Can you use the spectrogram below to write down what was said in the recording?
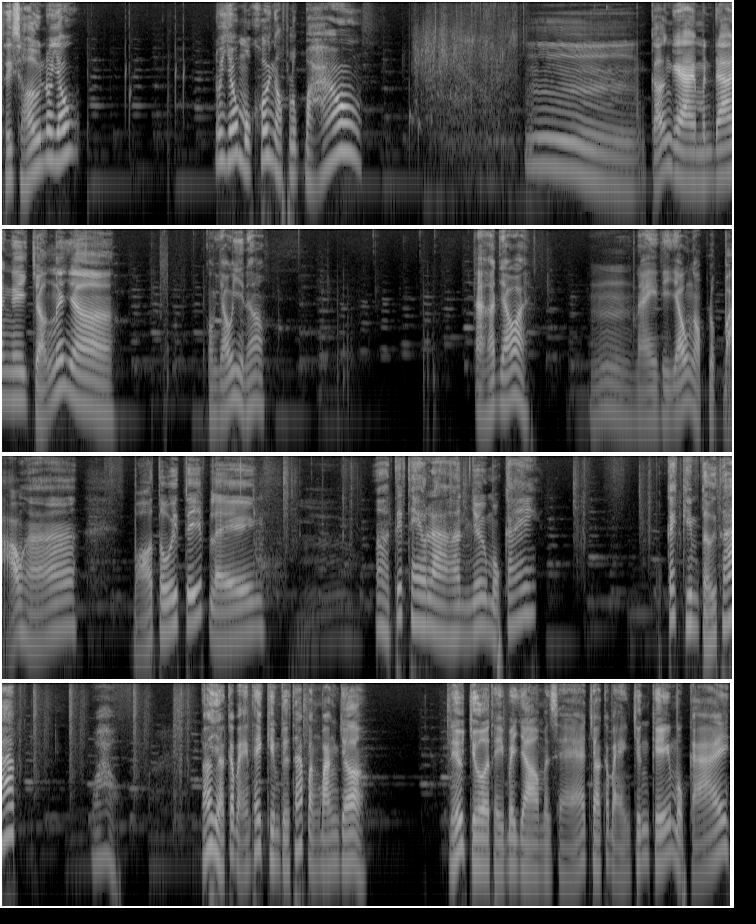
Thiệt sự nó giấu. Nó giấu một khối ngọc lục bảo. Uhm, Cỡ gài mình đa nghi chuẩn ấy nhờ. Còn giấu gì nữa không À hết dấu rồi. Uhm, Này thì dấu ngọc lục bảo hả? Bỏ túi tiếp liền. À, Tiếp theo là hình như một cái Một cái kim tự tháp. Wow. Đó giờ các bạn thấy kim tự tháp bằng băng chưa? Nếu chưa thì bây giờ mình sẽ cho các bạn chứng kiến một cái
